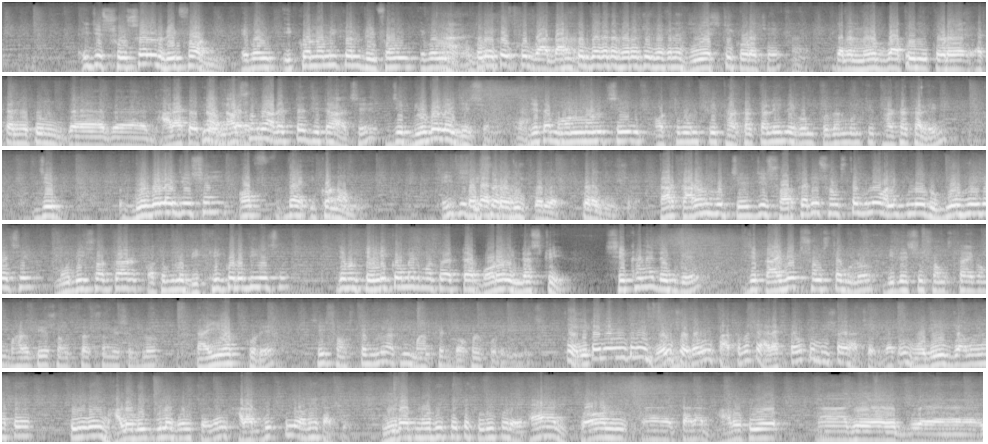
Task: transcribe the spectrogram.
এই যে সোশ্যাল রিফর্ম এবং ইকোনমিক্যাল রিফর্ম এবং হ্যাঁ তুমি খুব বাস্তব জায়গাটা ধরেছো যেখানে জিএসটি করেছে। তারপর নোট বাতিল করে একটা নতুন ধারাকে তৈরি। সঙ্গে আরেকটা যেটা আছে যে গ্লোবালাইজেশন হ্যাঁ। যেটা মনমোহন সিং অর্থমন্ত্রী থাকাকালীন এবং প্রধানমন্ত্রী থাকাকালীন যে গ্লোবালাইজেশন অফ দ্য ইকোনমি এই যে করে দিয়েছিল তার কারণ হচ্ছে যে সরকারি সংস্থাগুলো অনেকগুলো রুগ্ন হয়ে গেছে মোদী সরকার কতগুলো বিক্রি করে দিয়েছে যেমন টেলিকমের মতো একটা বড় ইন্ডাস্ট্রি সেখানে দেখবে যে প্রাইভেট সংস্থাগুলো, বিদেশি সংস্থা এবং ভারতীয় সংস্থার সঙ্গে সেগুলো টাই আপ করে সেই সংস্থাগুলো এখন মার্কেট দখল করে নিয়েছে। হ্যাঁ এটা যেমন তুমি বলছো, তেমন পাশাপাশি আর একটাও তো বিষয় আছে। দেখো, মোদির জামানাতে তুমি যেমন ভালো দিকগুলো বলছো এবং খারাপ দিকগুলো অনেক আছে। নীরব মোদি থেকে শুরু করে এক দল তারা ভারতীয় যে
